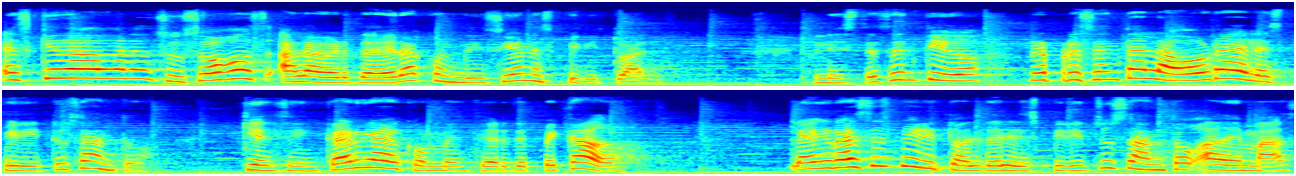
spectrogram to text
es que abran sus ojos a la verdadera condición espiritual. En este sentido, representa la obra del Espíritu Santo, quien se encarga de convencer de pecado. La gracia espiritual del Espíritu Santo, además,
